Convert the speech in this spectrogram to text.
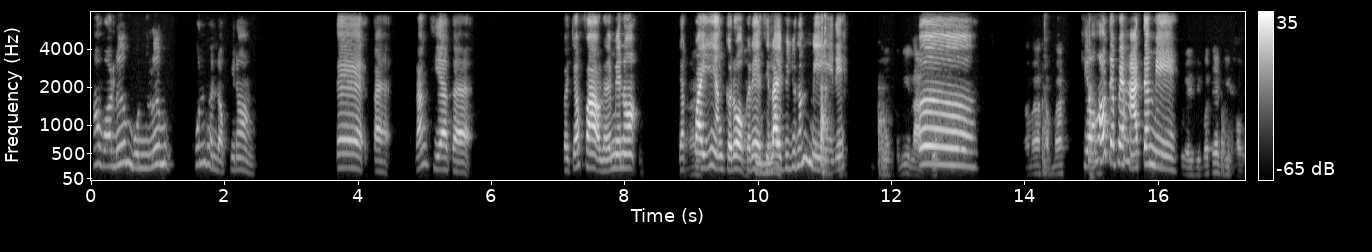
เฮาบ่ลืมบุญลืมคุณเพิ่นดอกพี่น้อง แต่ก็ลางเที่ยก็ก็จะฟ้าวแหละแม่เนาะ อยากไปอีหยังกระดอกกระเดสิไล่ไปอยู่น้ำเมเด้ลูกก็มีหลานเออเอามาครับมาเขียวเขาจะไปหาแต่เมผู้ใดสิบ่แท้กินเขาว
